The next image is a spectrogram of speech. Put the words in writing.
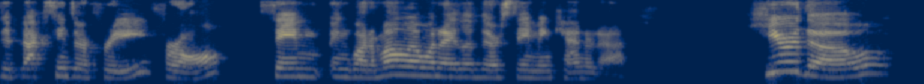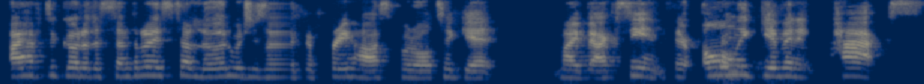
the vaccines are free for all. Same in Guatemala when I lived there, same in Canada. Here though, I have to go to the Centro de Salud, which is like a free hospital to get my vaccines. They're only given in packs.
